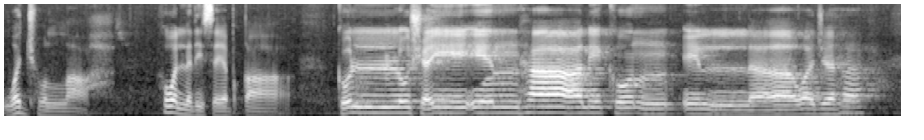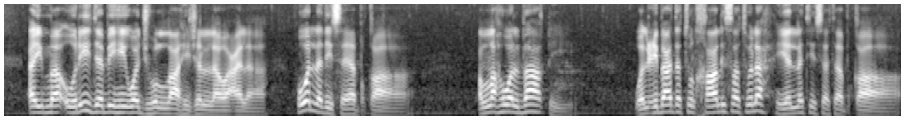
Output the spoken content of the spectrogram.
وجه الله هو الذي سيبقى. كل شيء هالك إلا وجهه أي ما أريد به وجه الله جل وعلا. هو الذي سيبقى. الله هو الباقي والعبادة الخالصة له هي التي ستبقى.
